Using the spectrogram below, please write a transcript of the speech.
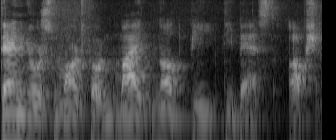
then your smartphone might not be the best option.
